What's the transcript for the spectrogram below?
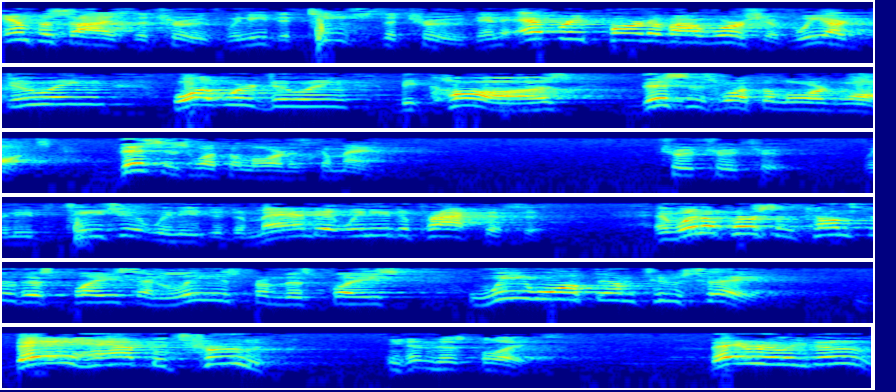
emphasize the truth. We need to teach the truth. In every part of our worship, we are doing what we're doing because this is what the Lord wants. This is what the Lord has commanded. True, true, true. We need to teach it. We need to demand it. We need to practice it. And when a person comes to this place and leaves from this place, we want them to say, they have the truth in this place. They really do.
